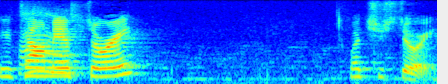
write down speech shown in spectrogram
You telling me a um, story? What's your story?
